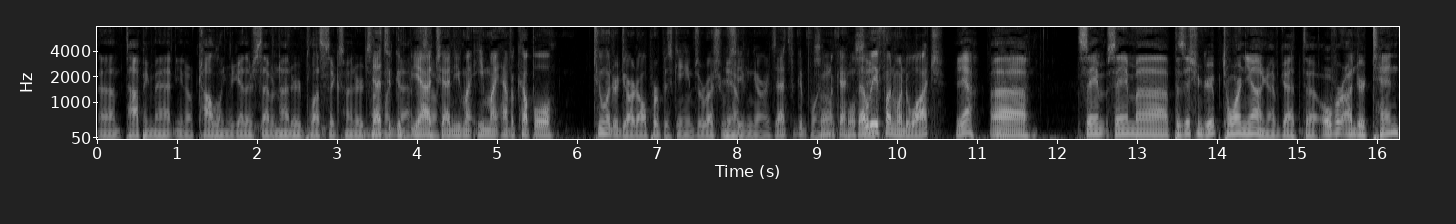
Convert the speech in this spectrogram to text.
um, topping that. You know, cobbling together 700 plus 600. That's a like good. that. Yeah, So- Chad, you might he might have a couple 200 yard all purpose games or rushing Yeah. receiving yards. That's a good point. So, okay, we'll that'll see. be a fun one to watch. Yeah. Uh, same same uh, position group. Toren Young. I've got uh, over under ten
